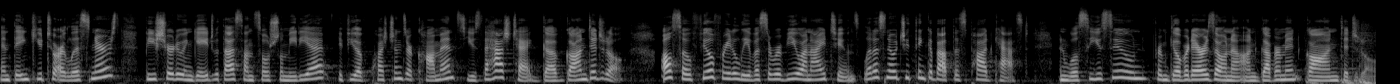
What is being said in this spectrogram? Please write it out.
And thank you to our listeners. Be sure to engage with us on social media. If you have questions or comments, use the hashtag GovGoneDigital. Also, feel free to leave us a review on iTunes. Let us know what you think about this podcast. And we'll see you soon from Gilbert, Arizona on Government Gone Digital.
